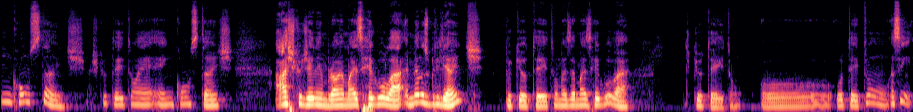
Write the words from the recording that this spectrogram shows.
inconstante. Acho que o Tatum é, é inconstante. Acho que o Jalen Brown é mais regular, é menos brilhante do que o Tatum, mas é mais regular do que o Tatum. O, o Tatum, assim,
